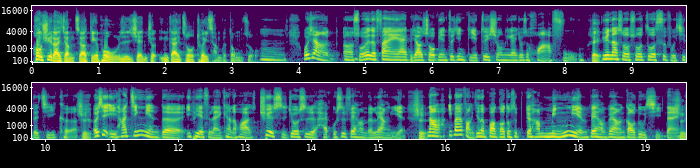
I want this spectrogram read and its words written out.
后续来讲，只要跌破五日线，就应该做退场的动作。嗯，我想，呃，所谓的泛 AI 比较周边，最近跌最凶的应该就是华孚，对，因为那时候说做伺服器的机壳，是，而且以它今年的 EPS 来看的话，确实就是还不是非常的亮眼。是，那一般坊间的报告都是对它明年非常非常高度期待。是，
